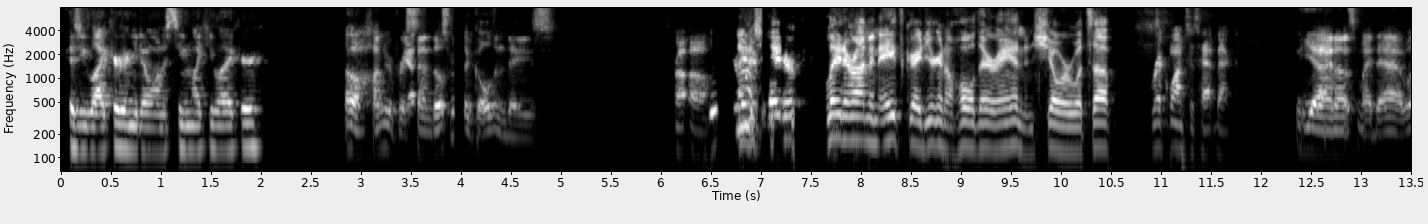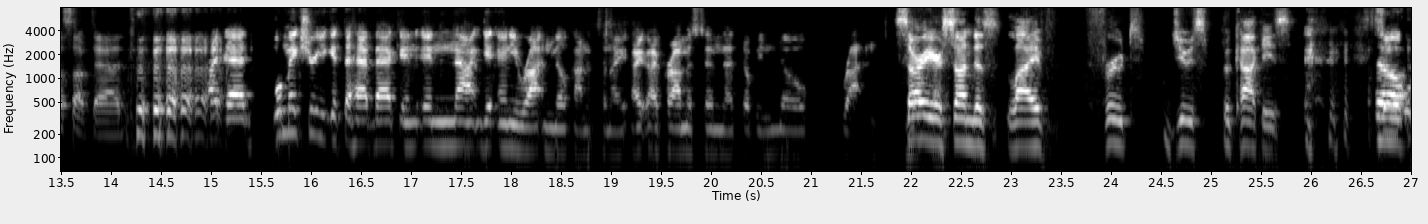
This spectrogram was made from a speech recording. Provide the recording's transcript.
because you like her and you don't want to seem like you like her. Oh, 100 percent. Those were the golden days. Uh oh. Later, later, later on in eighth grade, you're gonna hold her hand and show her what's up. Rick wants his hat back. Yeah, I know it's my dad. What's up, Dad? Hi, Dad. We'll make sure you get the hat back and, and not get any rotten milk on it tonight. I, I promised him that there'll be no rotten. Sorry, your son does live fruit juice bukakis. So,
